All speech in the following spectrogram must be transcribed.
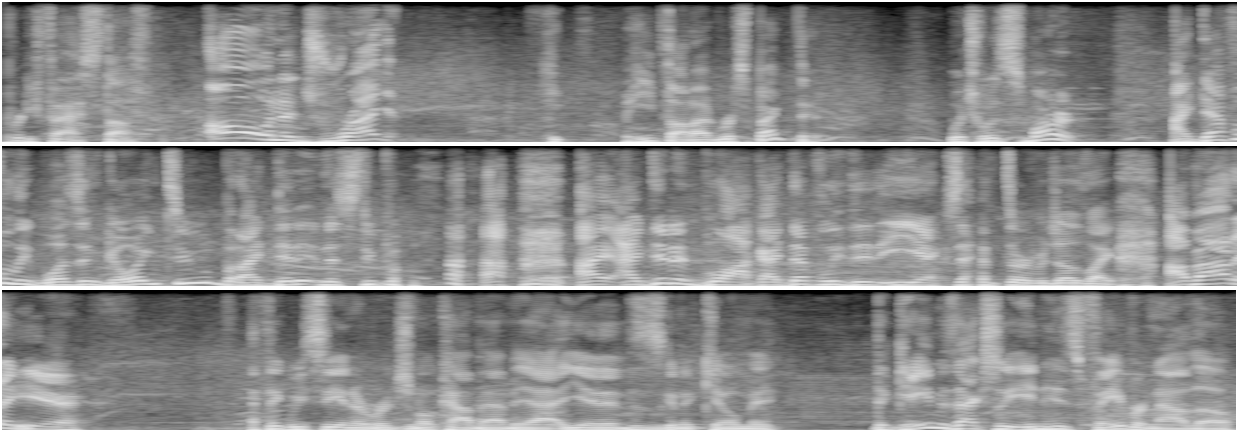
Pretty fast stuff. Oh, and a dragon. He, he thought I'd respect it, which was smart. I definitely wasn't going to, but I did it in a stupid. I, I didn't block. I definitely did EX after which I was like, I'm out of here. I think we see an original comment. Yeah, yeah, this is gonna kill me. The game is actually in his favor now, though.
